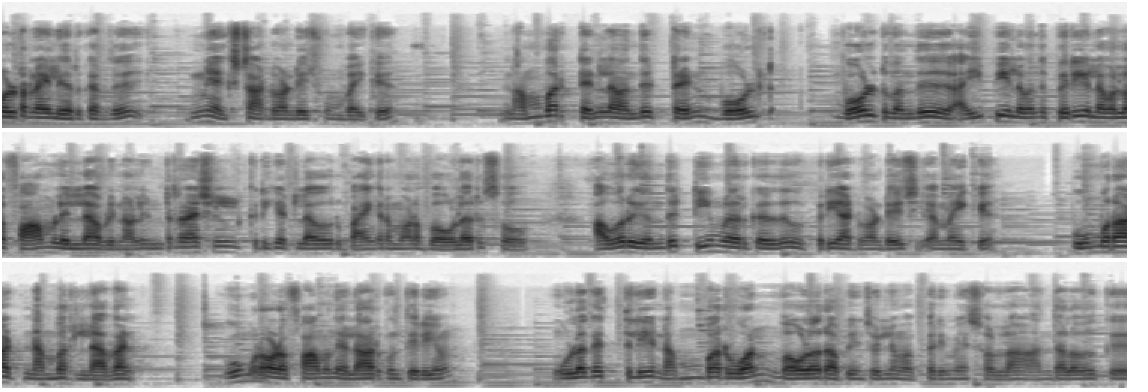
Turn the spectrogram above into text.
கோல்டர் நைல் இருக்கிறது இன்னும் எக்ஸ்ட்ரா அட்வான்டேஜ் மும்பைக்கு. நம்பர் டென்னில் வந்து ட்ரெண்ட் போல்ட் போல்ட் வந்து ஐபிஎல்ல வந்து பெரிய லெவலில் ஃபார்மில் இல்லை அப்படின்னாலும் இன்டர்நேஷ்னல் கிரிக்கெட்டில் ஒரு பயங்கரமான பவுலர் ஸோ அவர் வந்து டீமில் இருக்கிறது ஒரு பெரிய அட்வான்டேஜ் எம்ஐக்கு பூம்ராட் நம்பர் லெவன் பூமராவோட ஃபார்ம் வந்து எல்லாருக்கும் தெரியும். உலகத்திலேயே நம்பர் ஒன் பவுலர் அப்படின்னு சொல்லி நம்ம பெருமையாக சொல்லலாம். அந்த அளவுக்கு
